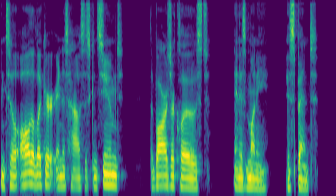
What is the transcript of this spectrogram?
until all the liquor in his house is consumed, the bars are closed, and his money is spent.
